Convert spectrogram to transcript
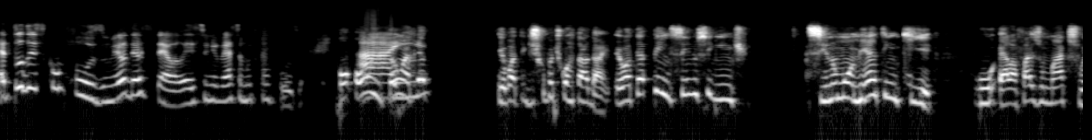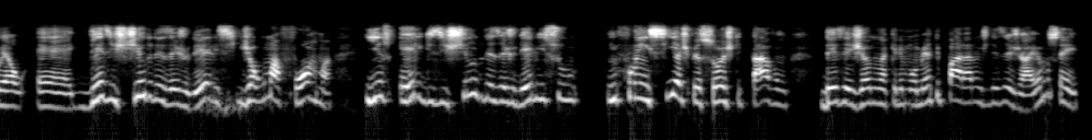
é tudo isso confuso. Meu Deus do céu, esse universo é muito confuso. Ou, ou então Aí- até. Eu até, desculpa te cortar, Dai. Eu até pensei no seguinte: se no momento em que o- ela faz o Maxwell é, desistir do desejo dele, se de alguma forma isso, ele desistindo do desejo dele, isso influencia as pessoas que estavam desejando naquele momento e pararam de desejar. Eu não sei.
